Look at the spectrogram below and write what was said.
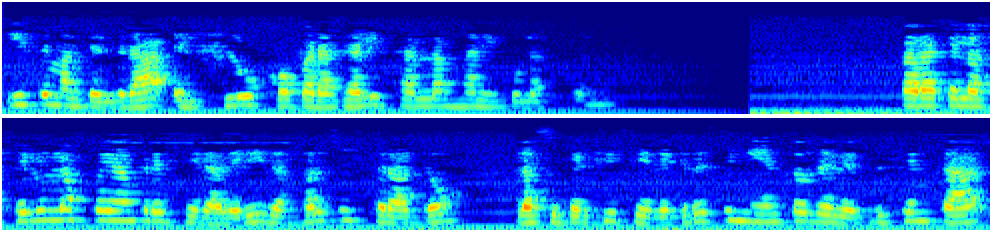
y se mantendrá el flujo para realizar las manipulaciones. Para que las células puedan crecer adheridas al sustrato, la superficie de crecimiento debe presentar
